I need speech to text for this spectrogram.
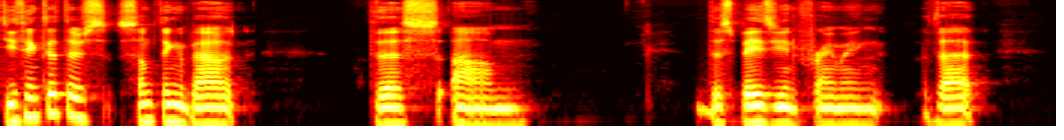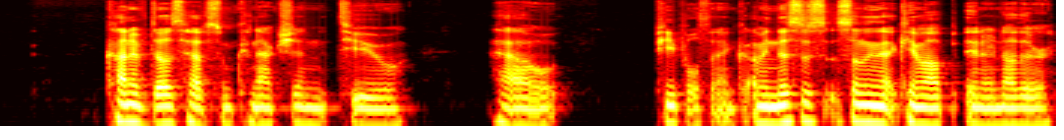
Do you think that there's something about this um, this Bayesian framing that kind of does have some connection to how people think. I mean, this is something that came up in another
